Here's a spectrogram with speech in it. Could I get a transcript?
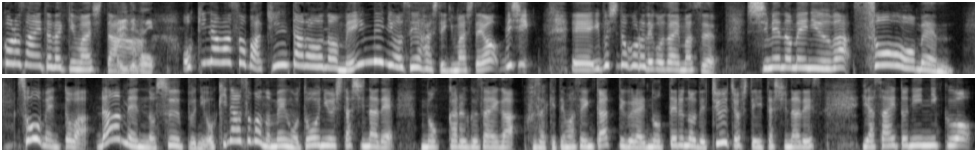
ころさんいただきました。はいどうも沖縄そば金太郎のメインメニューを制覇してきましたよ。ビシえー、いぶしどころでございます。締めのメニューは、そうめん。そうめんとは、ラーメンのスープに沖縄そばの麺を投入した品で、乗っかる具材がふざけてませんかっていうぐらい乗ってるので躊躇していた品です。野菜とニンニクを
